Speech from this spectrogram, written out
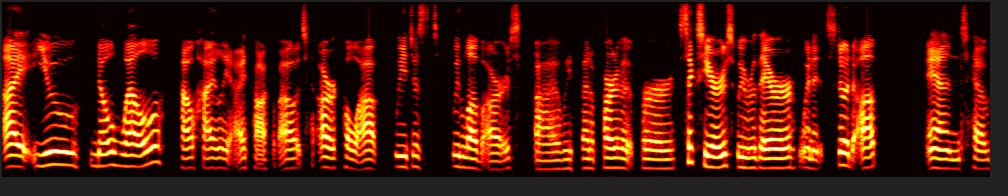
I you know well how highly I talk about our co-op. We just we love ours. Uh, we've been a part of it for six years. We were there when it stood up, and have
